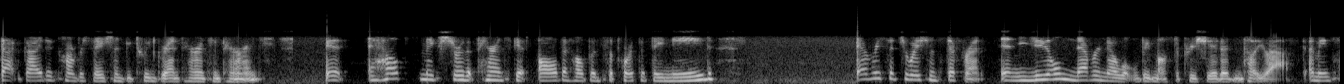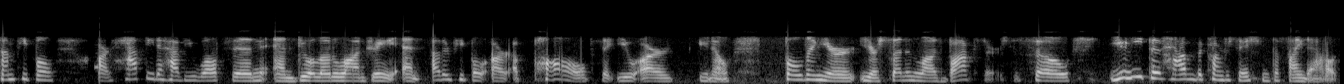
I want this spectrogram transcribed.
that guided conversation between grandparents and parents. It helps make sure that parents get all the help and support that they need. Every situation is different, and you'll never know what will be most appreciated until you ask. I mean, some people are happy to have you waltz in and do a load of laundry, and other people are appalled that you are, you know, folding your, your son-in-law's boxers. So you need to have the conversation to find out.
